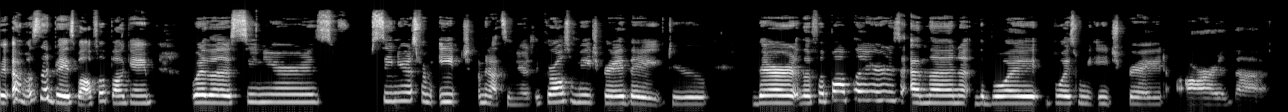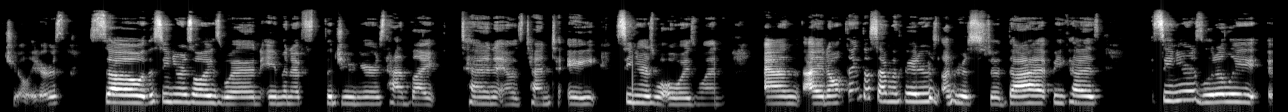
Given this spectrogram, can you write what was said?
I almost said baseball, football game where the seniors seniors from each I mean not seniors, the girls from each grade they do they're the football players, and then the boy boys from each grade are the cheerleaders. So the seniors always win, even if the juniors had like ten, it was ten to eight. Seniors will always win, and I don't think the seventh graders understood that because seniors literally eh,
